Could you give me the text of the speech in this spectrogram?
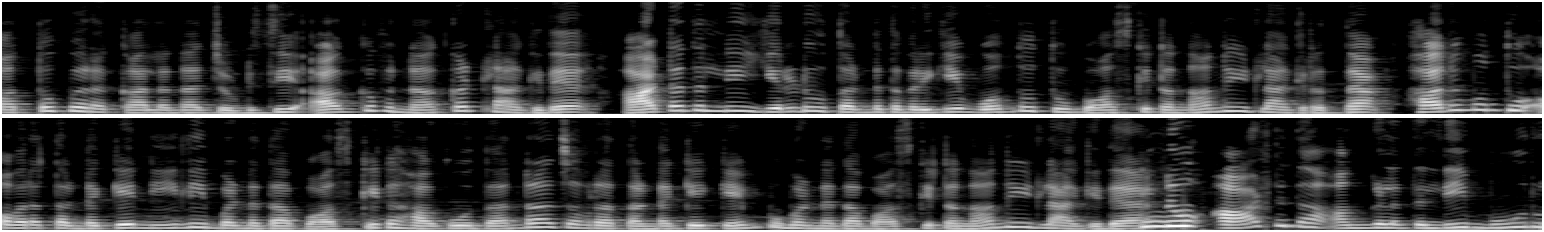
ಮತ್ತೊಬ್ಬರ ಕಾಲನ್ನ ಜೋಡಿಸಿ ಹಗ್ಗವನ್ನ ಕಟ್ಟಲಾಗಿದೆ ಆಟದಲ್ಲಿ ಎರಡು ತಂಡದವರಿಗೆ ಒಂದೊಂದು ಬಾಸ್ಕೆಟ್ ಅನ್ನ ನೀಡಲಾಗಿರುತ್ತೆ ಹನುಮಂತು ಅವರ ತಂಡಕ್ಕೆ ನೀಲಿ ಬಣ್ಣದ ಬಾಸ್ಕೆಟ್ ಹಾಗೂ ಧನರಾಜ್ ಅವರ ತಂಡಕ್ಕೆ ಕೆಂಪು ಬಣ್ಣದ ಬಾಸ್ಕೆಟ್ ಅನ್ನ ನೀಡಲಾಗಿದೆ. ಇನ್ನು ಆಟದ ಅಂಗಳದಲ್ಲಿ ಮೂರು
